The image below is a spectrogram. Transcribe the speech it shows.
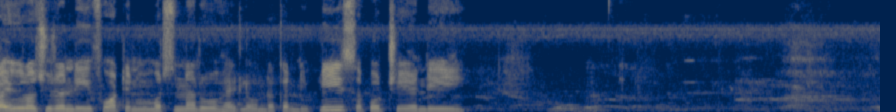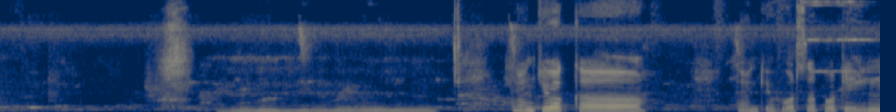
లైవ్లో చూడండి ఫార్టీన్ మెంబర్స్ ఉన్నారు. హైట్లో ఉండకండి ప్లీజ్ సపోర్ట్ చేయండి. థ్యాంక్ యూ అక్క. Thank you for supporting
